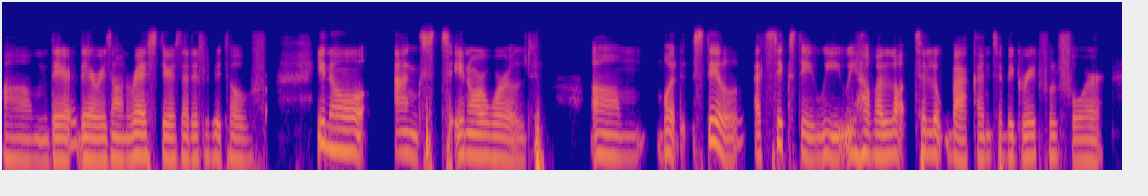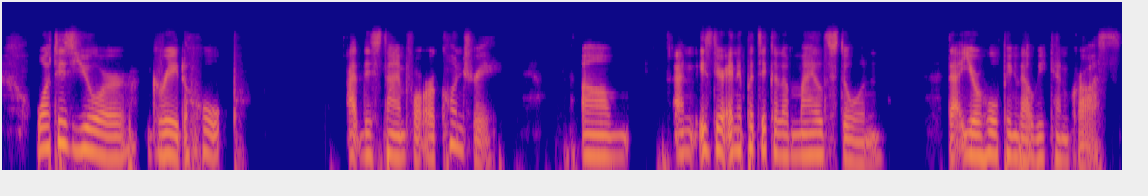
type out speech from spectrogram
Um, there there is unrest. There's a little bit of, you know, angst in our world. Um, but still, at 60, we we have a lot to look back and to be grateful for. What is your great hope at this time for our country? Um, and is there any particular milestone that you're hoping that we can cross?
